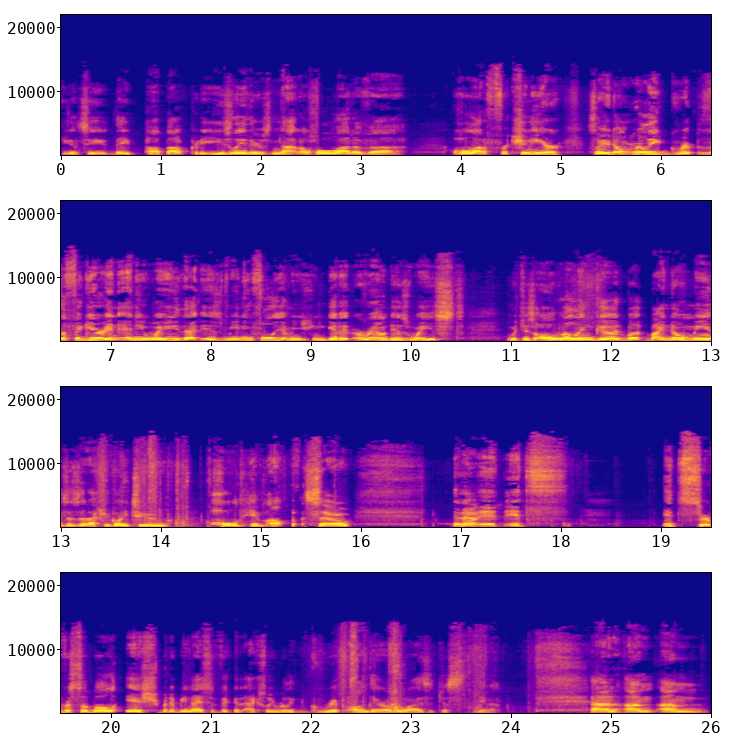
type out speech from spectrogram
you can see they pop out pretty easily. There's not a whole lot of uh, a whole lot of friction here, so you don't really grip the figure in any way that is meaningful. I mean, you can get it around his waist, which is all well and good, but by no means is it actually going to hold him up. So, you know, it, it's it's serviceable-ish, but it'd be nice if it could actually really grip on there. Otherwise, it just you know. I don't know. I'm I'm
